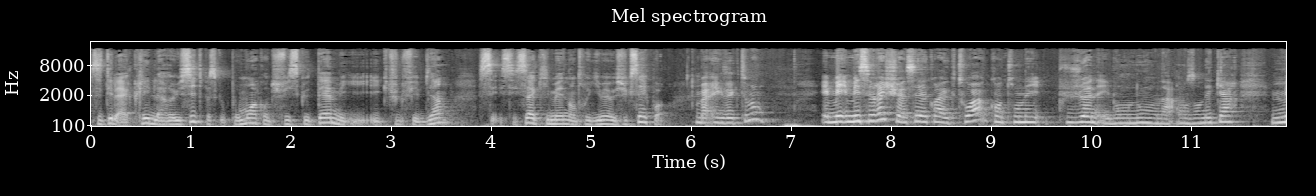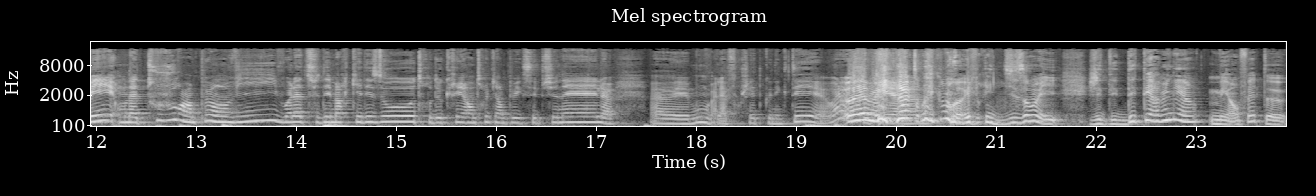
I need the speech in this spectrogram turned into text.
c'était la clé de la réussite parce que pour moi, quand tu fais ce que t'aimes et, et que tu le fais bien, c'est ça qui mène entre guillemets au succès, quoi. Bah exactement mais, c'est vrai, je suis assez d'accord avec toi, quand on est plus jeune, et bon, nous, on a 11 ans d'écart, mais on a toujours un peu envie, voilà, de se démarquer des autres, de créer un truc un peu exceptionnel. Euh, et bon, bah, la fourchette connectée, euh, voilà. Ouais, mais le truc m'aurait pris 10 ans et j'étais déterminée, hein. Mais en fait, euh,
